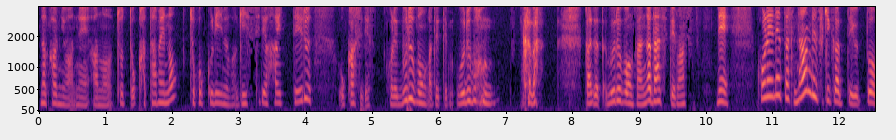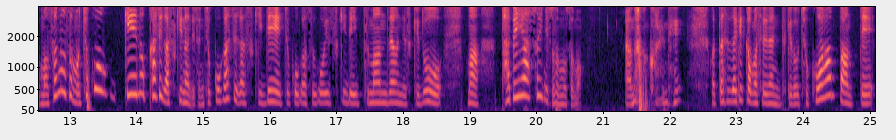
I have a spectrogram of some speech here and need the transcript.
中にはね、あの、ちょっと固めのチョコクリームがぎっしり入っているお菓子です。これブルボンが出て、ブルボンから 感じだった。ブルボンさんが出してます。で、これね、私なんで好きかっていうと、まあそもそもチョコ系の菓子が好きなんですよね。チョコ菓子が好きで、チョコがすごい好きでつまんじゃうんですけど、まあ食べやすいんですよ、そもそも。あの、これね、私だけかもしれないんですけど、チョコアンパンって、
